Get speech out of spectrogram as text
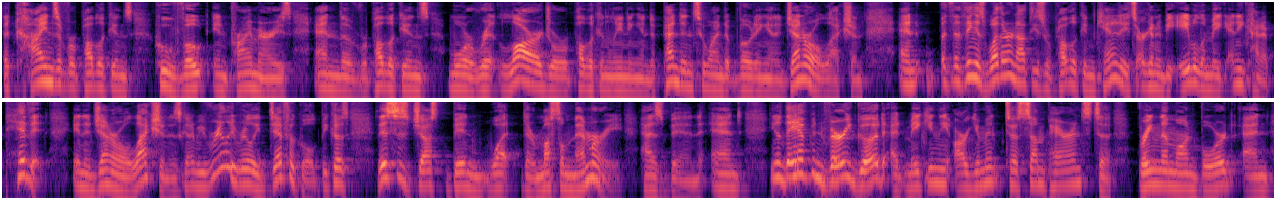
the kinds of Republicans who vote in primaries and the Republicans more writ large or Republican leaning independents who end up voting in a general election. And the thing is, whether or not these Republican candidates are going to be able to make any kind of pivot in a general election is going to be really, really difficult because this has just been what their muscle memory has been. And, you know, they have been very good at making the argument to some parents to bring them on board. And,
